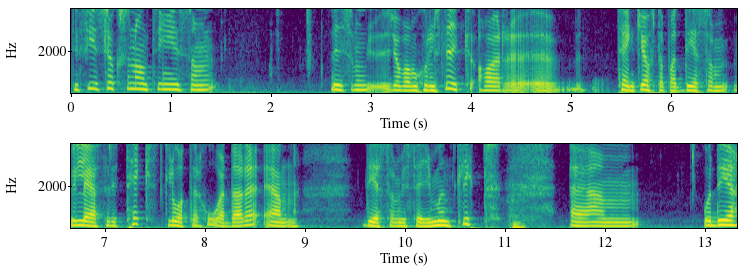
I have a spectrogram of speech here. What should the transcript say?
Det finns ju också någonting i som vi som jobbar med journalistik har, eh, tänker ofta på att det som vi läser i text låter hårdare än det som vi säger muntligt. Mm. Um, och det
